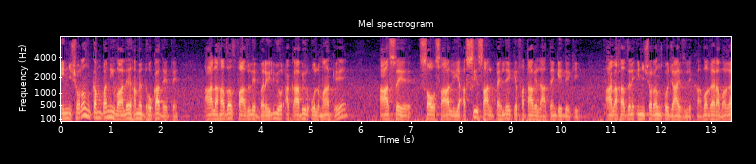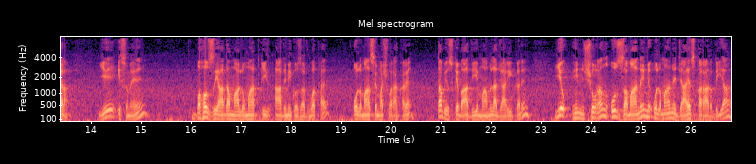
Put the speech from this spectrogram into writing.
انشورنس کمپنی والے ہمیں دھوکہ دیتے ہیں، اعلی حضرت فاضل بریلی اور اکابر علماء کے آج سے سو سال یا اسی سال پہلے کے فتح لاتے ہیں کہ دیکھیے، اعلی حضرت انشورنس کو جائز لکھا، وغیرہ وغیرہ۔ یہ اس میں بہت زیادہ معلومات کی آدمی کو ضرورت ہے، علماء سے مشورہ کریں، تب اس کے بعد یہ معاملہ جاری کریں۔ یہ انشورنس اس زمانے میں علماء نے جائز قرار دیا۔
